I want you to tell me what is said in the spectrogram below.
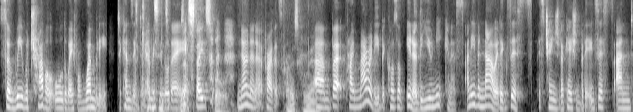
So, we would travel all the way from Wembley to Kensington, to Kensington. every single day. Is that state school? no, no, no, private school. Private school, yeah. Um, but primarily because of, you know, the uniqueness. And even now it exists. It's changed location, but it exists. And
